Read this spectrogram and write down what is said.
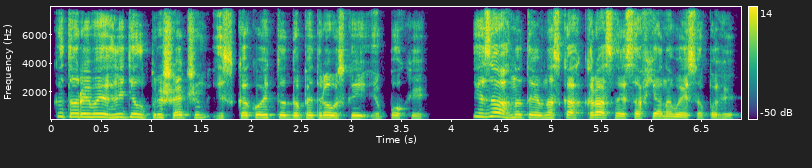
который выглядел пришедшим из какой-то допетровской эпохи, и загнутые в носках красные софьяновые сапоги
